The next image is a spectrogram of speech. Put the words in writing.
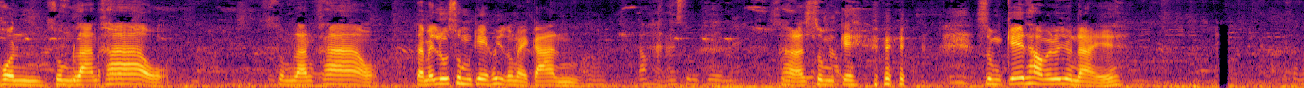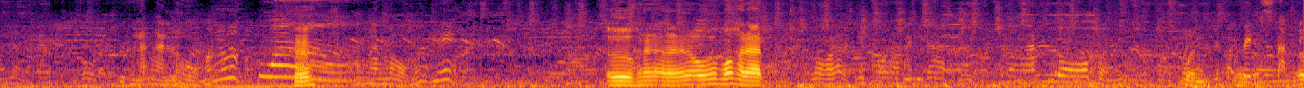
คนซุมร้านข้าวซุมร้านข้าว แต่ไม่รู้ซุมเกย์เขาอยู่ตรงไหนกันเออเราหาร้านซุ่มเกมไหมหาร้านซุมเกย์ซุมเกย์เท่าไม่รู้อยู่ไหนคือพนักงานหล่อมากฮะพนักงานหล่อมากแม่ เออพนักงานโอ้หมอขนาดหล่อแล้วที่เขาร้านอาดิดาสพนักงานหล่อเหมือนเหมือนเป็นสันเอ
